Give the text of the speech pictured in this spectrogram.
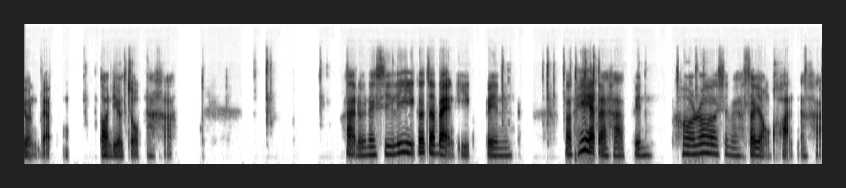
ยนตร์แบบตอนเดียวจบนะคะ ค่ะ โดยในซีรีส์ก็จะแบ่งอีกเป็นประเภทอะคะ เป็น Horror ใช่ไหมสยองขวัญนะคะ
